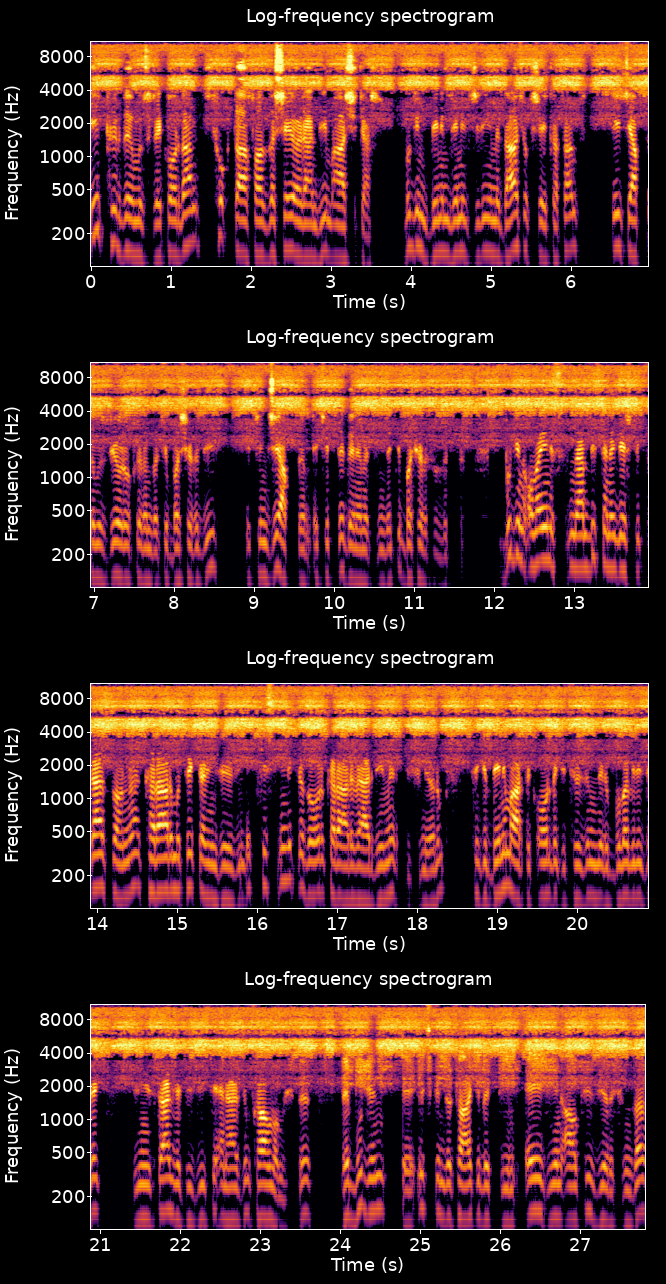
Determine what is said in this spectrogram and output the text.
ilk kırdığımız rekordan çok daha fazla şey öğrendiğim aşikar. Bugün benim denizciliğime daha çok şey katan ilk yaptığımız Diyor Okarı'ndaki başarı değil, ikinci yaptığım ekipte denemesindeki başarısızlıktır. Bugün olayın üstünden bir sene geçtikten sonra kararımı tekrar incelediğimde kesinlikle doğru kararı verdiğimi düşünüyorum. Çünkü benim artık oradaki çözümleri bulabilecek zihinsel ve fiziki enerjim kalmamıştı. Ve bugün 3 gündür takip ettiğim AG'in 600 yarışında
